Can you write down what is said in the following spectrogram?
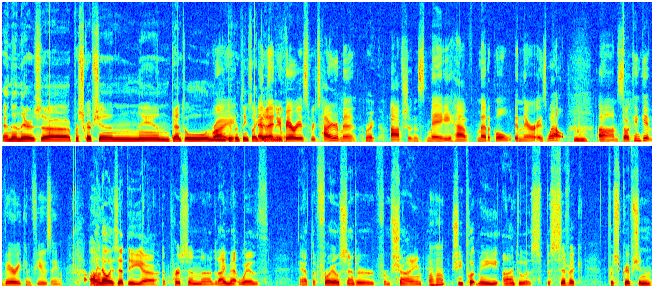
and then there's uh, prescription and dental and Right. different things like that. And then they- your various retirement right. options may have medical in there as well. Mm-hmm. Um, So it can get very confusing. All. I know is that the uh, the person uh, that I met with at the Froio Center from Shine, Mm-hmm. she put me onto a specific prescription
